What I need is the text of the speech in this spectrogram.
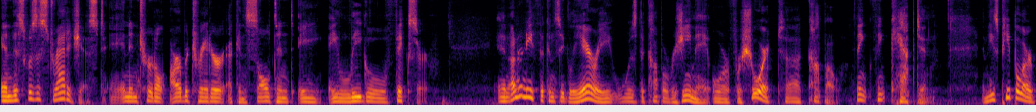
And this was a strategist, an internal arbitrator, a consultant, a, a legal fixer. And underneath the consigliere was the capo regime, or for short, uh, capo. Think, think captain. And these people are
